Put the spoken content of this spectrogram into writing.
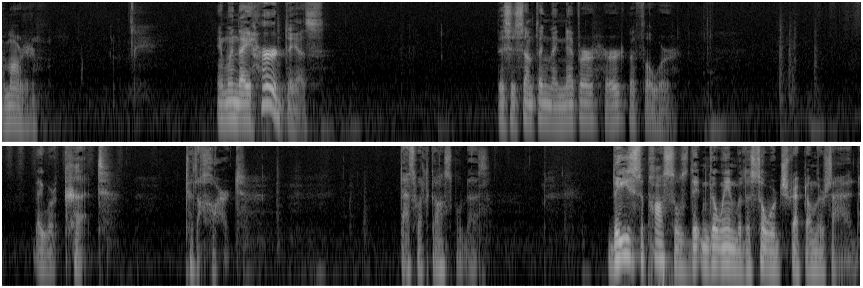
A martyr. And when they heard this, this is something they never heard before. They were cut to the heart. That's what the gospel does. These apostles didn't go in with a sword strapped on their side.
